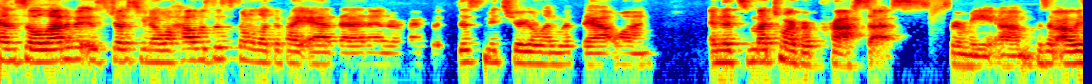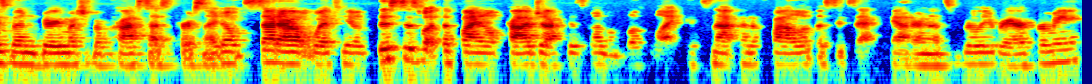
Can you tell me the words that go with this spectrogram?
and so a lot of it is just you know well, how is this going to look if i add that in or if i put this material in with that one? And it's much more of a process for me because um, i've always been very much of a process person. I don't set out with you know this is what the final project is going to look like. It's not going to follow this exact pattern. That's really rare for me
